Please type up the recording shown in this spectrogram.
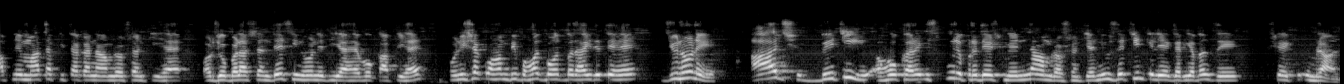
अपने माता पिता का नाम रोशन की है, और जो बड़ा संदेश इन्होंने दिया है वो काफ़ी है। होनिशा को हम भी बहुत बहुत बधाई देते हैं, जिन्होंने आज बेटी होकर इस पूरे प्रदेश में नाम रोशन किया। न्यूज़ एटीन के लिए गरियाबंद से शेख इमरान।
